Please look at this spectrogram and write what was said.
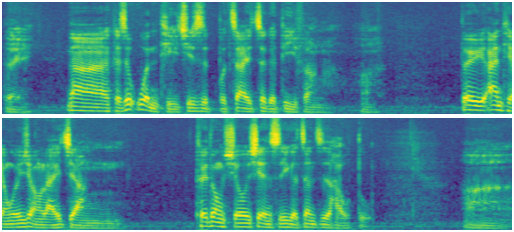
对，那可是问题其实不在这个地方啊。啊，对于岸田文雄来讲，推动修宪是一个政治豪赌。啊，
